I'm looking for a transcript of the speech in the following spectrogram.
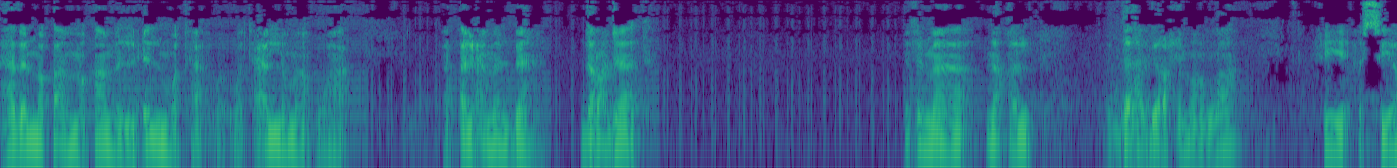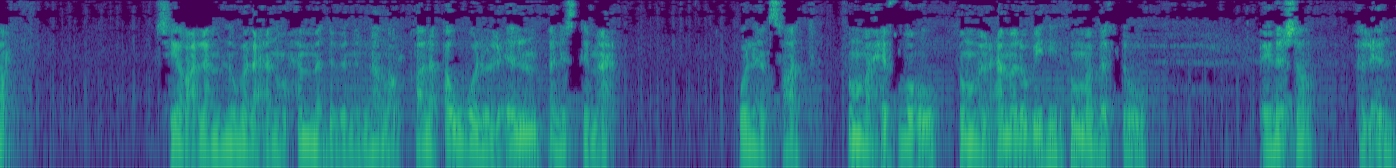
هذا المقام مقام العلم وتعلمه والعمل به درجات مثل ما نقل الذهبي رحمه الله في السير سير علم النبلة عن محمد بن النضر. قال أول العلم الاستماع والإنصات ثم حفظه ثم العمل به ثم بثه. أي نشر العلم.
